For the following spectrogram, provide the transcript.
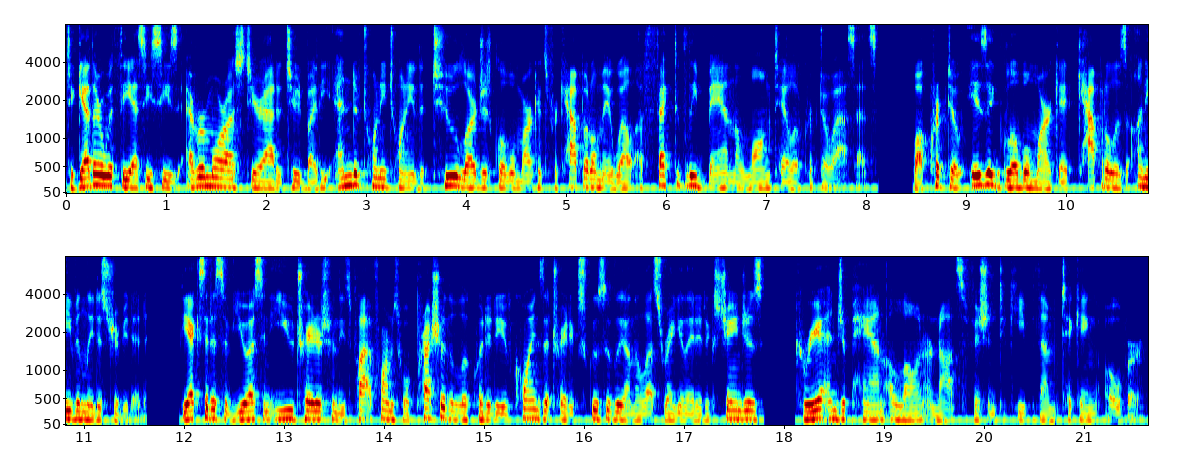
Together with the SEC's ever more austere attitude, by the end of 2020, the two largest global markets for capital may well effectively ban the long tail of crypto assets. While crypto is a global market, capital is unevenly distributed. The exodus of US and EU traders from these platforms will pressure the liquidity of coins that trade exclusively on the less regulated exchanges. Korea and Japan alone are not sufficient to keep them ticking over.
